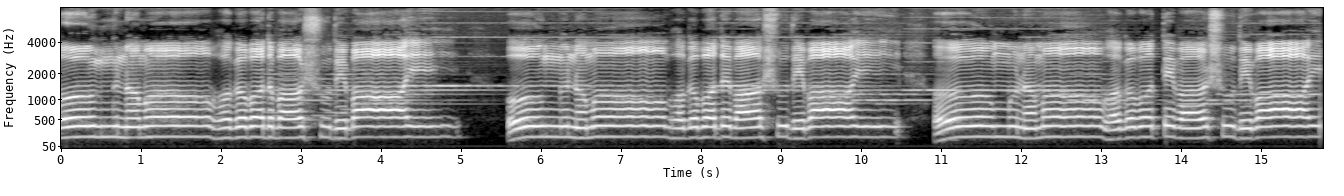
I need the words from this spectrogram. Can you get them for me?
ওং নম ভগবদ বাসুদেবায়। ওং নম ভগবদ বাসুদেবায়। ওম নম ভগবতে বাসুদেবায়।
